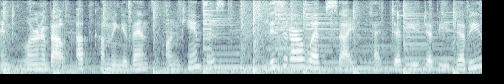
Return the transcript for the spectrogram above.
and to learn about upcoming events on campus, visit our website at www.tmi-sa.org.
